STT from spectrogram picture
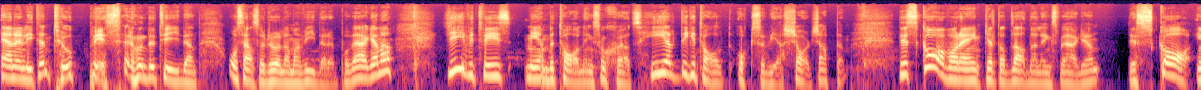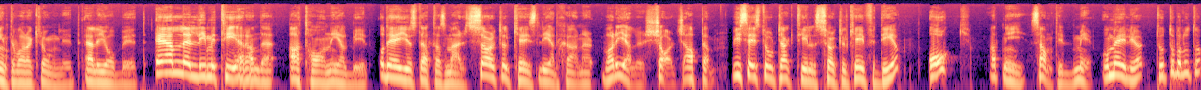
eller en liten tuppis under tiden och sen så rullar man vidare på vägarna. Givetvis med en betalning som sköts helt digitalt också via Charge-appen. Det ska vara enkelt att ladda längs vägen. Det ska inte vara krångligt eller jobbigt eller limiterande att ha en elbil. Och det är just detta som är Circle K's ledstjärnor vad det gäller Charge-appen. Vi säger stort tack till Circle K för det och att ni samtidigt är med och möjliggör Toto Balotto.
